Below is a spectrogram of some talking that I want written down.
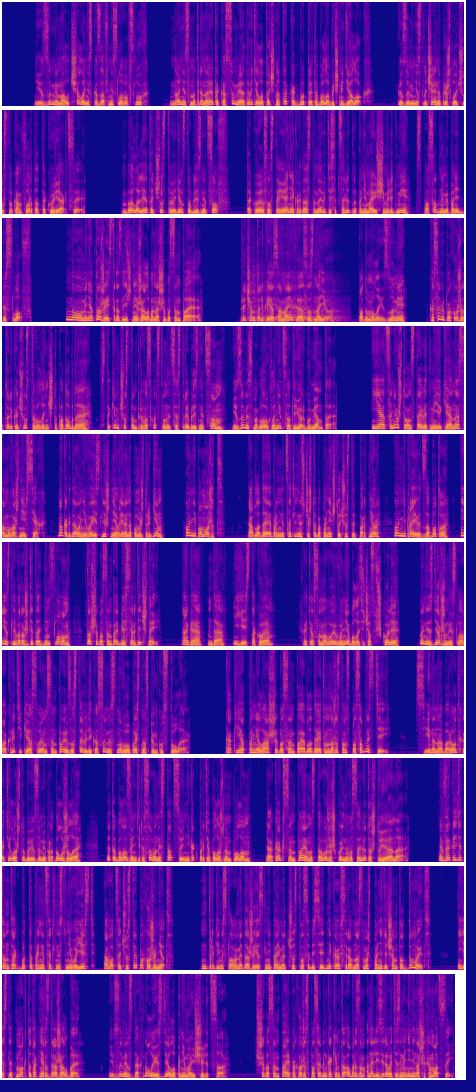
Изуми молчала, не сказав ни слова вслух, но, несмотря на это, Касуми ответила точно так, как будто это был обычный диалог. Казуми не случайно пришло чувство комфорта от такой реакции. Было ли это чувство единства близнецов? Такое состояние, когда становитесь абсолютно понимающими людьми, способными понять без слов. Но у меня тоже есть различные жалобы на Шиба-сэмпая. Причем только я сама их и осознаю», — подумала Изуми. Касами, похоже, только чувствовала нечто подобное. С таким чувством превосходства над сестрой-близнецом Изуми смогла уклониться от ее аргумента. «Я оценю, что он ставит Миюки Ане самым важнее всех, но когда у него есть лишнее время на помощь другим, он не поможет. Обладая проницательностью, чтобы понять, что чувствует партнер, он не проявит заботу, и если выражить это одним словом, то Шиба-сэмпай бессердечный. Ага, да, есть такое. Хотя самого его не было сейчас в школе, но несдержанные слова критики о своем сэмпае заставили Касуми снова упасть на спинку стула. «Как я поняла, Шиба-сэмпай обладает множеством способностей?» Сина, наоборот, хотела, чтобы Изуми продолжила. Это была заинтересованной стацией не как противоположным полом, а как сэмпаем из того же школьного совета, что и она. Выглядит он так, будто проницательность у него есть, а вот сочувствия, похоже, нет. Другими словами, даже если не поймет чувства собеседника, все равно сможет понять, о чем тот думает. Если б мог, то так не раздражал бы. Изуми вздохнула и сделала понимающее лицо. Шиба-сэмпай, похоже, способен каким-то образом анализировать изменения наших эмоций.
